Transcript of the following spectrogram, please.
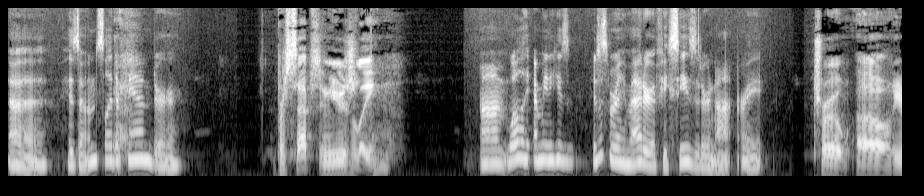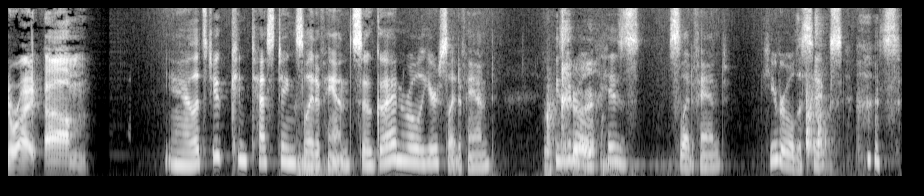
Uh, his own sleight of hand or Perception usually. um well, I mean he's it doesn't really matter if he sees it or not, right? True. Oh, you're right. Um, Yeah, let's do contesting sleight of hand. So go ahead and roll your sleight of hand. He's gonna roll Okay. his sleight of hand. He rolled a six. so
